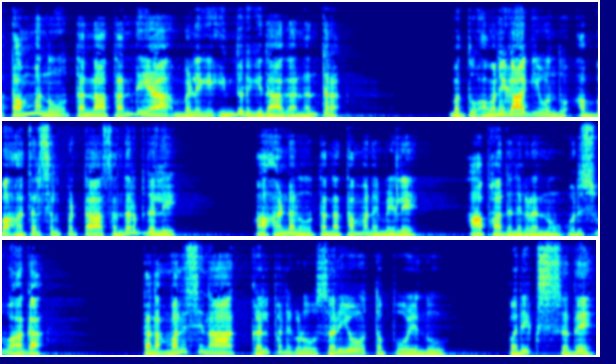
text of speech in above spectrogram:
ತಮ್ಮನು ತನ್ನ ತಂದೆಯ ಬಳಿಗೆ ಹಿಂದಿರುಗಿದಾಗ ನಂತರ ಮತ್ತು ಅವನಿಗಾಗಿ ಒಂದು ಹಬ್ಬ ಆಚರಿಸಲ್ಪಟ್ಟ ಸಂದರ್ಭದಲ್ಲಿ ಆ ಅಣ್ಣನು ತನ್ನ ತಮ್ಮನ ಮೇಲೆ ಆಪಾದನೆಗಳನ್ನು ಹೊರಿಸುವಾಗ ತನ್ನ ಮನಸ್ಸಿನ ಕಲ್ಪನೆಗಳು ಸರಿಯೋ ತಪ್ಪೋ ಎಂದು ಪರೀಕ್ಷಿಸದೆ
